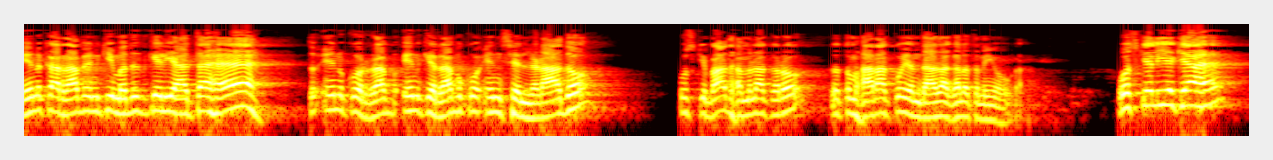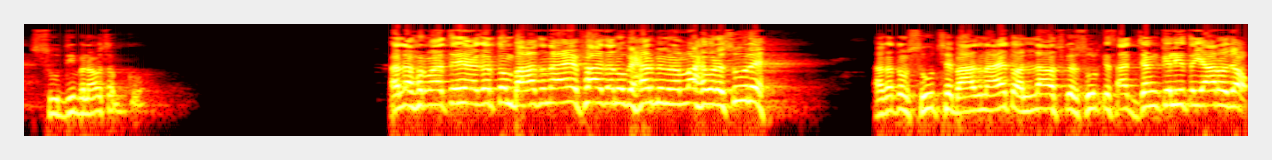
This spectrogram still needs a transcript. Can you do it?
ان کا رب ان کی مدد کے لیے آتا ہے، تو ان کو رب ان کے رب کو ان سے لڑا دو۔ اس کے بعد حملہ کرو، تو تمہارا کوئی اندازہ غلط نہیں ہوگا۔ اس کے لیے کیا ہے؟ سودی بناؤ سب کو۔ اللہ فرماتے ہیں، اگر تم بعد نہ آئے فاد بحر میں اللہ و رسول ہے اگر تم سود سے باز نہ آئے تو اللہ اس کے رسول کے ساتھ جنگ کے لیے تیار ہو جاؤ۔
